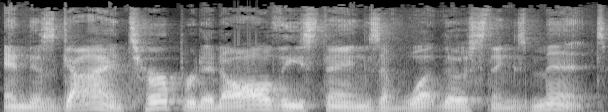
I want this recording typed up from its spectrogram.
And this guy interpreted all these things of what those things meant.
